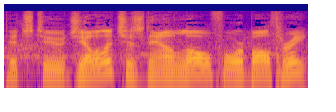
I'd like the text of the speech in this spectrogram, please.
Pitch to Jelilich is down low for ball three.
